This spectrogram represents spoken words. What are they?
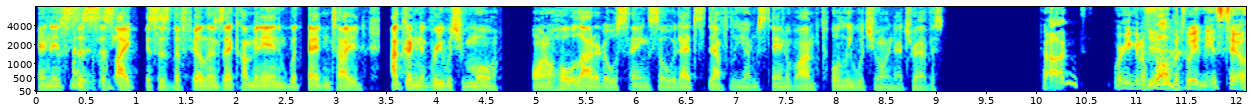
and it's just it's like this is the feelings that coming in with that entire. I couldn't agree with you more on a mm-hmm. whole lot of those things, so that's definitely understandable. I'm totally with you on that, Travis. Cog? Where are you going to Yeah. fall between these two?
